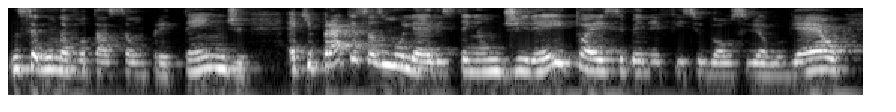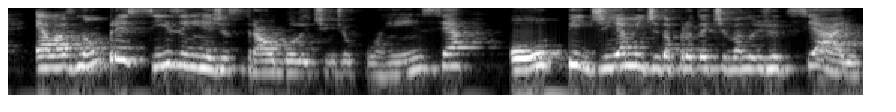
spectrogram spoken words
em segunda votação, pretende é que para que essas mulheres tenham direito a esse benefício do auxílio aluguel, elas não precisem registrar o boletim de ocorrência ou pedir a medida protetiva no judiciário,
